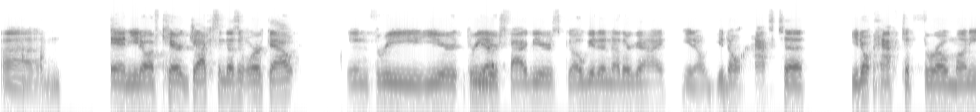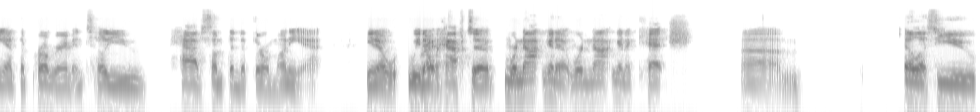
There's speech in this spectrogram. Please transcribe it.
Um, and you know, if Kerrick Jackson doesn't work out in three year, three yep. years, five years, go get another guy. You know, you don't have to, you don't have to throw money at the program until you have something to throw money at. You know, we right. don't have to. We're not gonna. We're not gonna catch um, LSU,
